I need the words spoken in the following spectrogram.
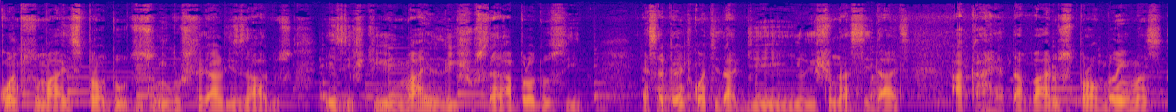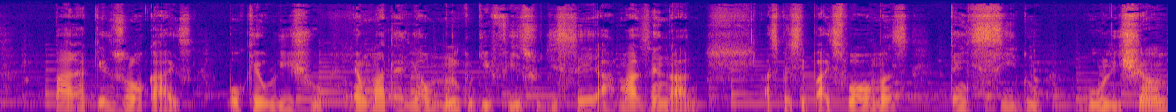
Quantos mais produtos industrializados existirem, mais lixo será produzido. Essa grande quantidade de lixo nas cidades acarreta vários problemas para aqueles locais, porque o lixo é um material muito difícil de ser armazenado. As principais formas têm sido o lixão,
